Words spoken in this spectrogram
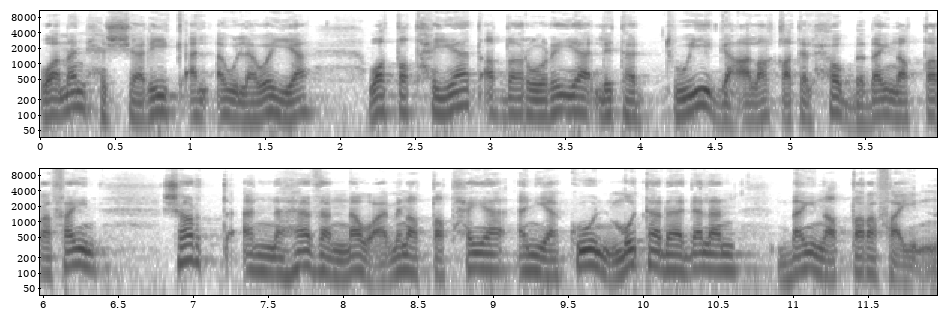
ومنح الشريك الأولوية والتضحيات الضرورية لتتويج علاقة الحب بين الطرفين. شرط أن هذا النوع من التضحية أن يكون متبادلا بين الطرفين.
